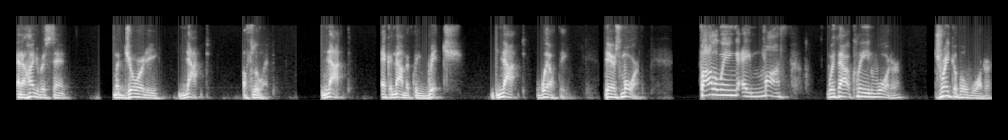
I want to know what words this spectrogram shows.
and 100% majority not affluent, not economically rich, not wealthy. There's more. Following a month without clean water, drinkable water,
